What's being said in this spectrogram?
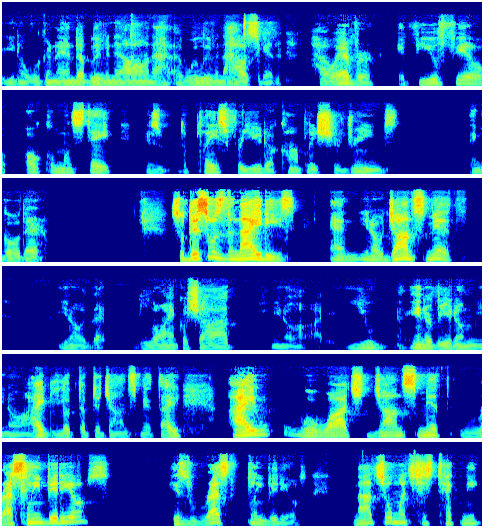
You know, we're going to end up living in all in a, we'll live in a house together. However, if you feel Oklahoma State is the place for you to accomplish your dreams, then go there. So this was the 90s. And, you know, John Smith, you know, that low ankle shot, you know, you interviewed him you know i looked up to john smith. I i will watch john smith wrestling videos his wrestling videos not so much his technique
